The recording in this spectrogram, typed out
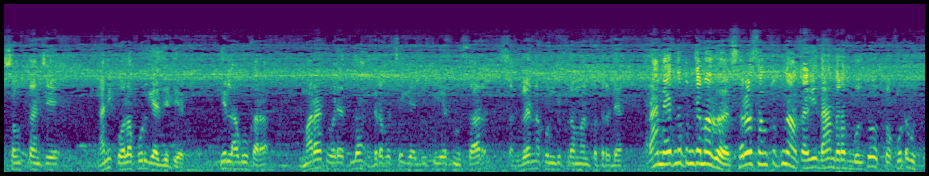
संस्थांचे आणि कोल्हापूर गॅझेटियर हे लागू करा. मराठवाड्यातलं हैदराबादच्या गॅजेटियरनुसार सगळ्यांना कोणती प्रमाणपत्र द्या? अरे आम्ही आहेत ना तुमच्या मागं. सरळ सांगतोच ना काही दहा दरात बोलतो तो खोटं बोलतो.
